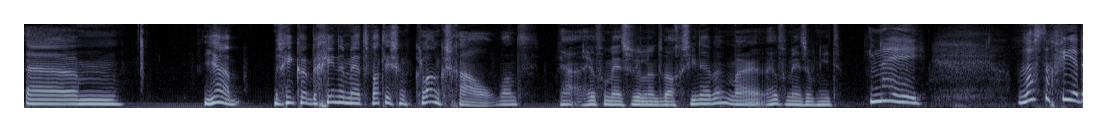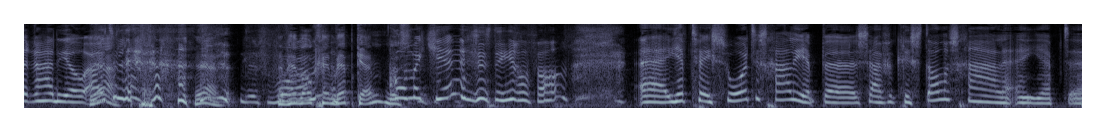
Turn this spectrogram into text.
Ehm, ja, misschien kunnen we beginnen met wat is een klankschaal? Want ja, heel veel mensen zullen het wel gezien hebben, maar heel veel mensen ook niet. Nee. Lastig via de radio uit te leggen. Ja. We hebben ook geen webcam. Dus... kommetje, dus in ieder geval. Eh, je hebt twee soorten schalen. Je hebt eh, zuiver kristallen schalen en je hebt eh,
